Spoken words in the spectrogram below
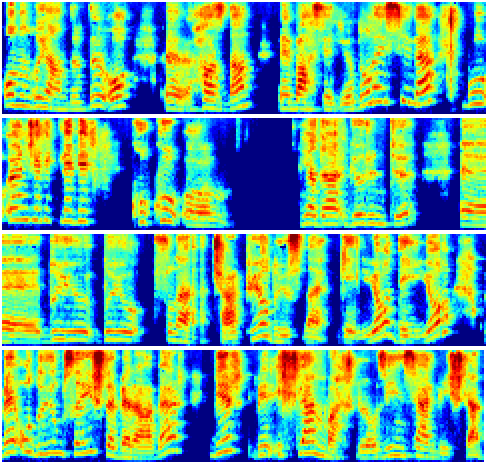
onun uyandırdığı o e, hazdan e, bahsediyor. Dolayısıyla bu öncelikle bir koku e, ya da görüntü e, duyu duyusuna çarpıyor, duyusuna geliyor, değiyor ve o duyum sayışla beraber bir bir işlem başlıyor, zihinsel bir işlem.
